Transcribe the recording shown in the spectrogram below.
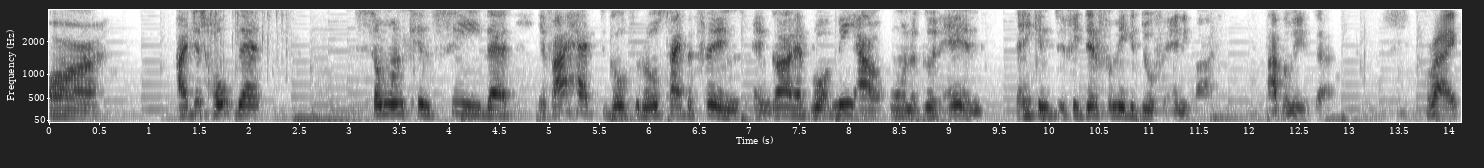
are, I just hope that someone can see that if I had to go through those type of things and God had brought me out on a good end, that He can, if He did it for me, He could do it for anybody. I believe that. Right,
